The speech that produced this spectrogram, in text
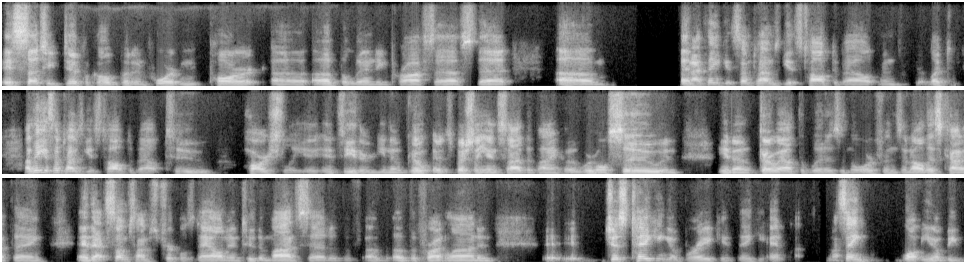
it's such a difficult but important part uh, of the lending process that um, and I think it sometimes gets talked about, and like I think it sometimes gets talked about too harshly. It's either you know go, especially inside the bank, oh, we're going to sue and you know throw out the widows and the orphans and all this kind of thing, and that sometimes trickles down into the mindset of the of, of the front line, and it, just taking a break and thinking. And I'm not saying well, you know, be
